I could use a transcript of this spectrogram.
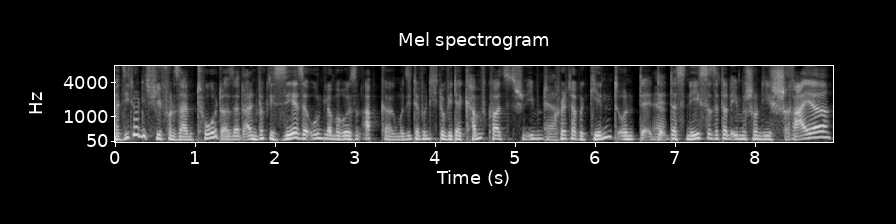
Man sieht auch nicht viel von seinem Tod. Also er hat einen wirklich sehr, sehr unglamourösen Abgang. Man sieht ja wirklich nur, wie der Kampf quasi zwischen ihm und dem Ja. Critter beginnt. Und Ja. das nächste sind dann eben schon die Schreie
